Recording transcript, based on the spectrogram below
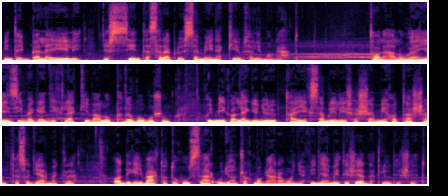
mint egy beleéli, és szinte szereplő személynek képzeli magát. Találóan jegyzi meg egyik legkiválóbb pedagógusunk, hogy míg a leggyönyörűbb tájék szemlélése semmi hatás sem tesz a gyermekre, addig egy vágtató huszár ugyancsak magára vonja figyelmét és érdeklődését.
